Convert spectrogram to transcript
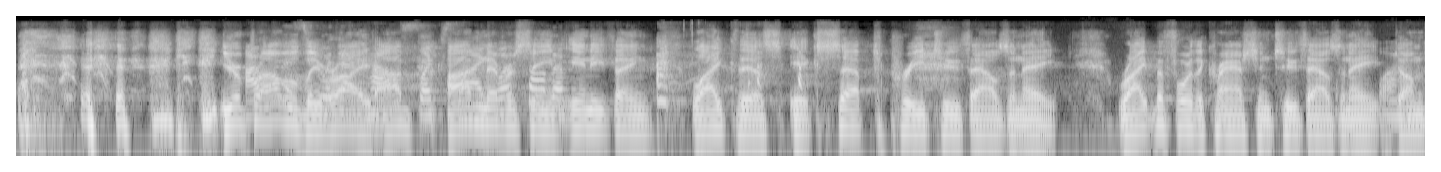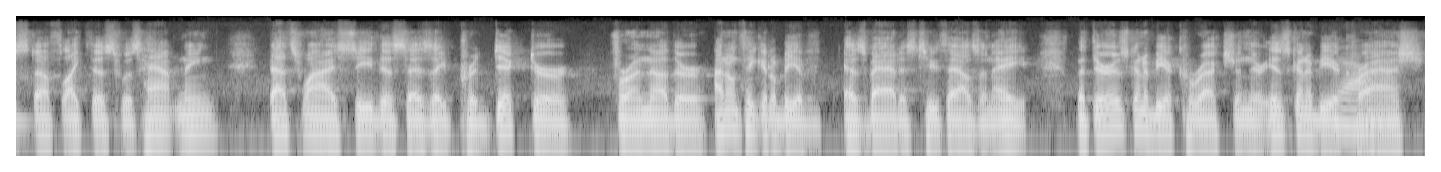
You're probably right. I've, I've like. never What's seen anything like this except pre 2008. Right before the crash in 2008, wow. dumb stuff like this was happening. That's why I see this as a predictor for another. I don't think it'll be as bad as 2008, but there is going to be a correction. There is going to be a yeah. crash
